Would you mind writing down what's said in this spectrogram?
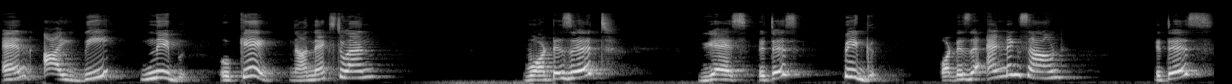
N-I-B, nib. Okay, now next one. What is it? Yes, it is pig. What is the ending sound? It is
